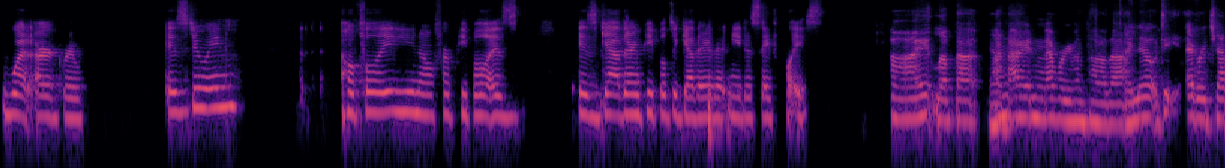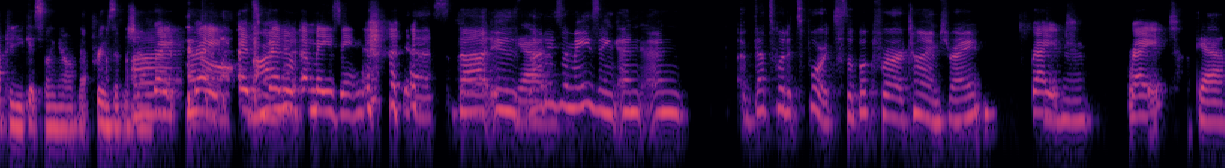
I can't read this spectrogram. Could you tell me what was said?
what our group is doing. Hopefully, you know, for people is is gathering people together that need a safe place. I love that. Yeah. And I never even thought of that. I know. Every chapter you get something out of that proves it, Michelle. right, right. It's I been know. amazing. yes. that is yeah. that is amazing. And and that's what it's for. It's the book for our times, right? Right. Mm-hmm. Right. Yeah.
